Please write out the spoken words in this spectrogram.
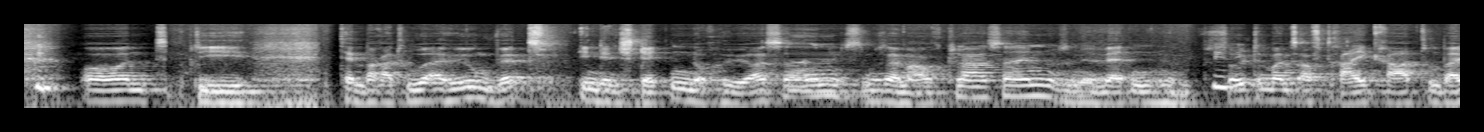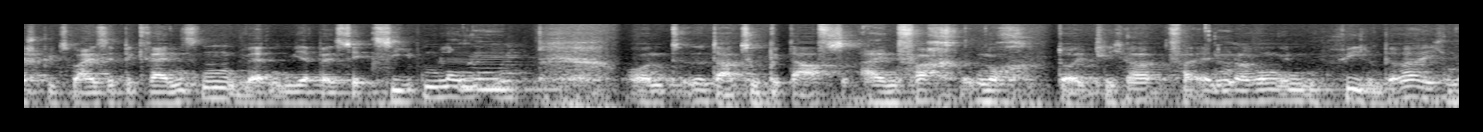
Und Die Temperaturerhöhung wird in den Städten noch höher sein, das muss einem auch klar sein. Also wir werden, sollte man es auf drei Grad zum beispielsweise begrenzen, werden wir bei 6, 7 landen. Und dazu bedarf es einfach noch deutlicher Veränderung in vielen Bereichen.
